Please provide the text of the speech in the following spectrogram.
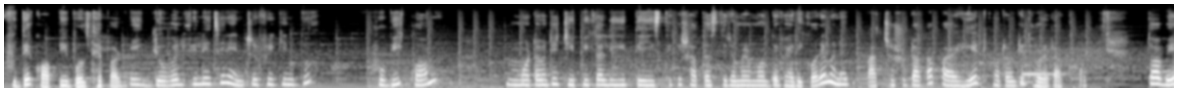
খুদে কপি বলতে পারো। এই গ্লোবাল ভিলেজের এন্ট্রি ফি কিন্তু খুবই কম। মোটামুটি টিপিক্যালি তেইশ থেকে সাতাশ দিরামের মধ্যে ভ্যারি করে মানে পাঁচ ছশো টাকা পার হেড মোটামুটি ধরে রাখব। তবে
